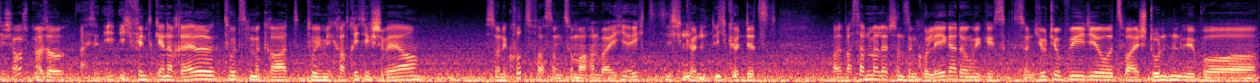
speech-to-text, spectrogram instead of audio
Die Schauspieler. Also- Also, ich, ich finde generell tut's mir grad, tue ich mich gerade richtig schwer, so eine Kurzfassung zu machen, weil ich echt, ich könnte ich könnt jetzt. Was hatten wir letztens? Ein Kollege hat irgendwie so ein YouTube-Video, zwei Stunden über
